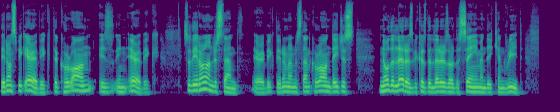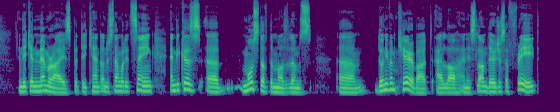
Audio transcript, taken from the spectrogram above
They don't speak Arabic. The Quran is in Arabic, so they don't understand Arabic. They don't understand Quran. They just know the letters because the letters are the same and they can read and they can memorize, but they can't understand what it's saying. And because uh, most of the Muslims um, don't even care about Allah and Islam, they're just afraid,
